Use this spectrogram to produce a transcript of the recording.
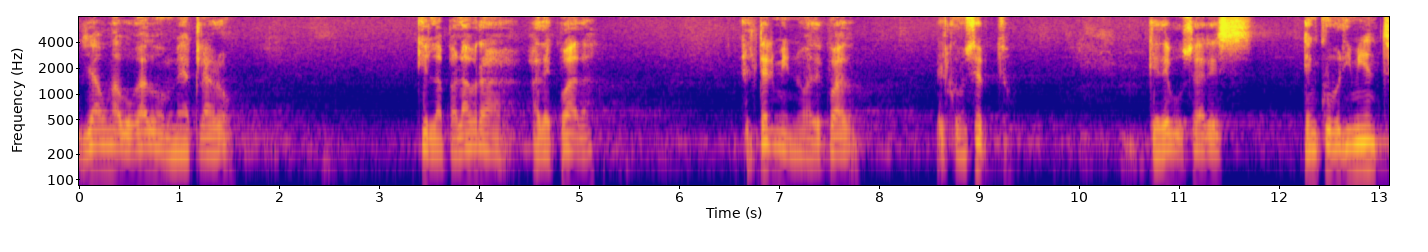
ya un abogado me aclaró que la palabra adecuada, el término adecuado, el concepto que debo usar es encubrimiento,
